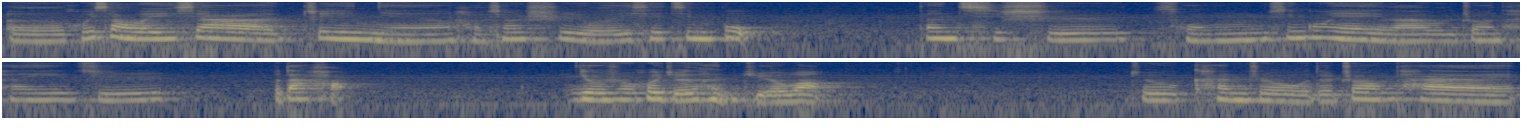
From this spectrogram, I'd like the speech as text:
呃，回想了一下，这一年好像是有了一些进步，但其实从新公演以来，我的状态一直不大好，有时候会觉得很绝望，就看着我的状态，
